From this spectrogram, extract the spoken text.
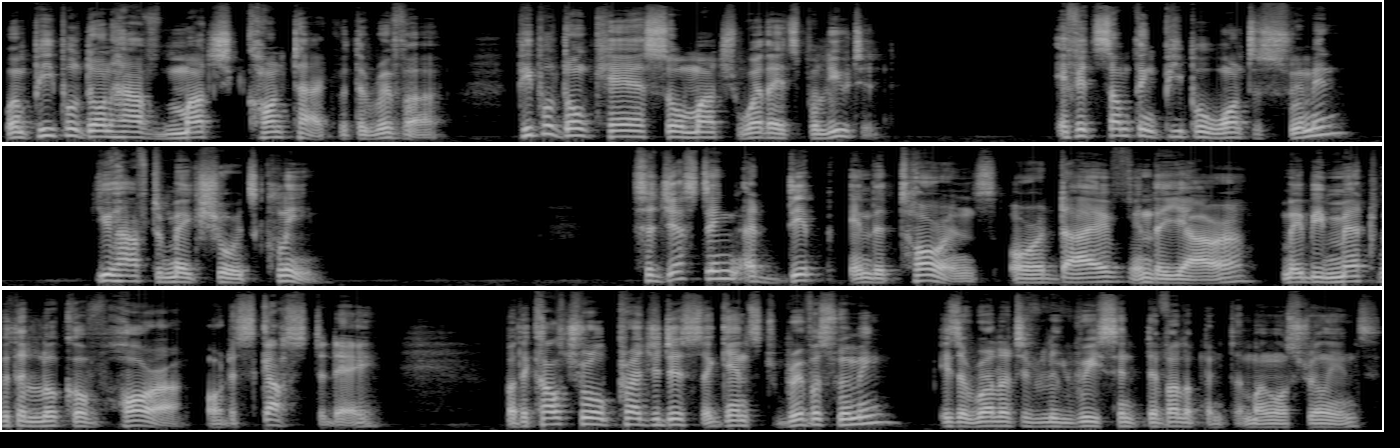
When people don't have much contact with the river, people don't care so much whether it's polluted. If it's something people want to swim in, you have to make sure it's clean. Suggesting a dip in the Torrens or a dive in the Yarra may be met with a look of horror or disgust today, but the cultural prejudice against river swimming is a relatively recent development among Australians.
